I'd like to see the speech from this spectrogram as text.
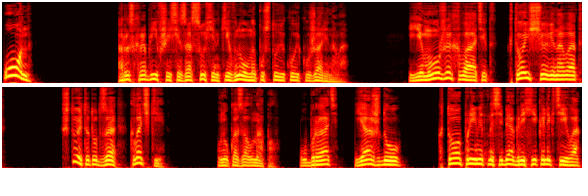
«Он!» Расхрабрившийся Засухин кивнул на пустую койку жареного. «Ему же хватит. Кто еще виноват?» «Что это тут за клочки?» Он указал на пол. «Убрать. Я жду. Кто примет на себя грехи коллектива?»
